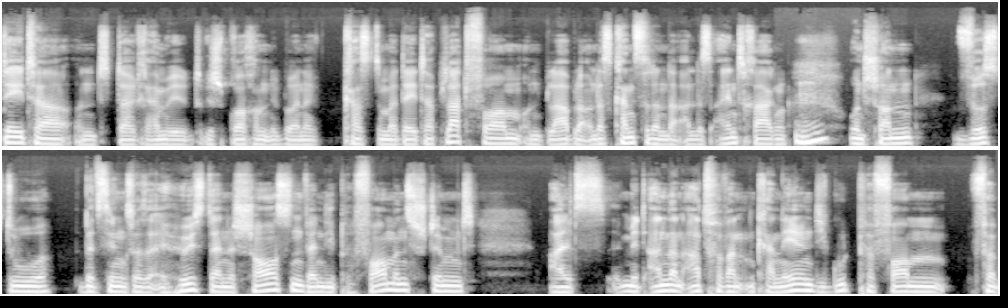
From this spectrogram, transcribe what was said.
Data und da haben wir gesprochen über eine Customer Data Plattform und bla bla. Und das kannst du dann da alles eintragen mhm. und schon wirst du beziehungsweise erhöhst deine Chancen, wenn die Performance stimmt, als mit anderen artverwandten Kanälen, die gut performen, ver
